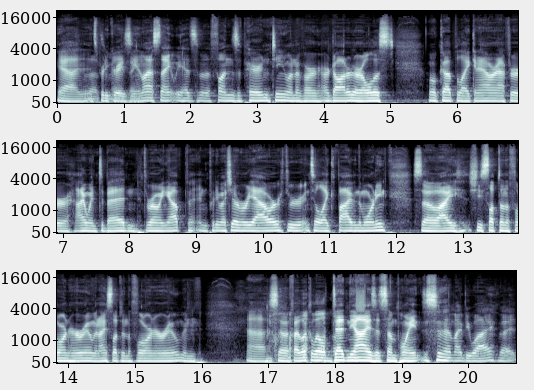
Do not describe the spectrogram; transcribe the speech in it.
yeah, well, it's pretty amazing. crazy. And last night we had some of the funs of parenting. One of our our daughter, our oldest woke up like an hour after I went to bed and throwing up and pretty much every hour through until like five in the morning. So I she slept on the floor in her room and I slept on the floor in her room and uh, so if I look a little dead in the eyes at some point, that might be why. But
